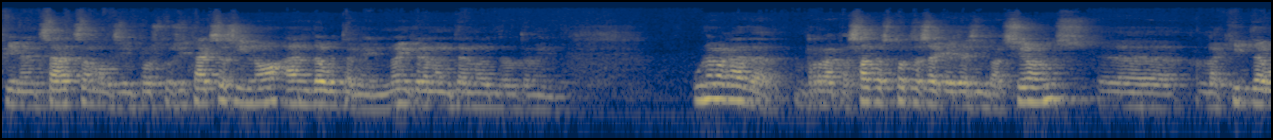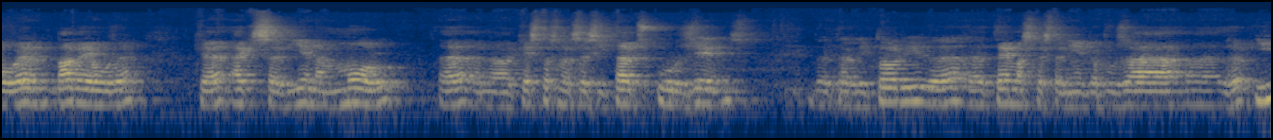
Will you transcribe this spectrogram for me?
finançats amb els impostos i taxes i no endeutament, no incrementem l'endeutament. Una vegada repassades totes aquelles inversions, eh, l'equip de govern va veure que accedien amb molt eh, en aquestes necessitats urgents de territori, de temes que es tenien que posar eh, i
